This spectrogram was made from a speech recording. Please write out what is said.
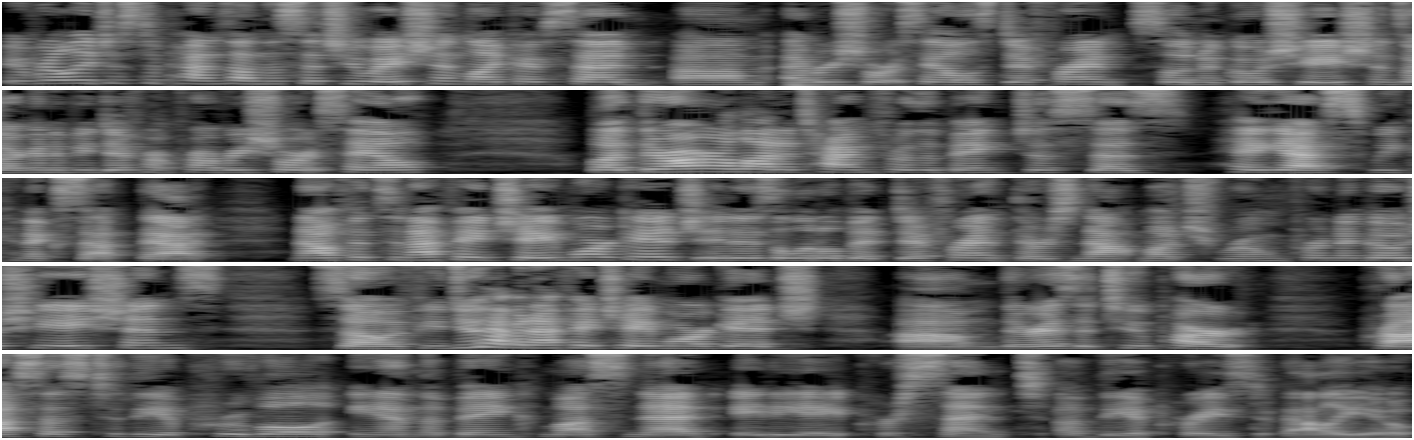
it really just depends on the situation. Like I've said, um, every short sale is different. So negotiations are going to be different for every short sale. But there are a lot of times where the bank just says, hey, yes, we can accept that. Now, if it's an FHA mortgage, it is a little bit different. There's not much room for negotiations. So if you do have an FHA mortgage, um, there is a two-part process to the approval and the bank must net 88% of the appraised value.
